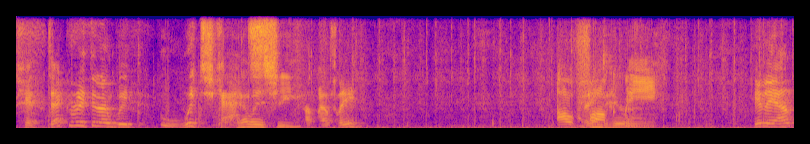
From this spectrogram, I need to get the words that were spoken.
She had decorated her with witch cats. hell is she? Apparently. Oh, didn't fuck hear me. Hillyan,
